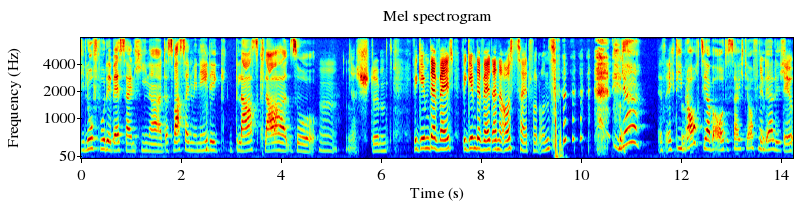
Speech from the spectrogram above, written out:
die Luft wurde besser in China, das Wasser in Venedig glasklar, so. Hm, ja, stimmt. Wir geben der Welt, wir geben der Welt eine Auszeit von uns. ja. Ist echt die so. braucht sie aber auch, das sage ich dir offen die, und ehrlich. Die,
